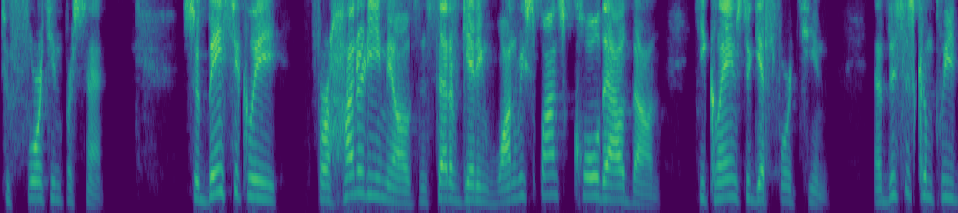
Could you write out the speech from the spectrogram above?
to 14% so basically for 100 emails, instead of getting one response, cold outbound, he claims to get 14. Now, this is complete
